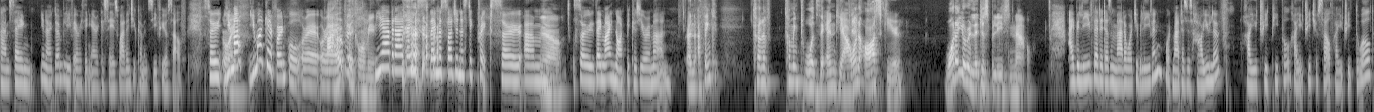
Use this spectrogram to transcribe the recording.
Um, saying, you know, don't believe everything Erika says. Why don't you come and see for yourself? So you might you might get a phone call or a or a I hope they call me. yeah, but I, they mis- they misogynistic pricks. So um, Yeah. so they might not because you're a man. And I think, kind of coming towards the end here, I want to ask you, what are your religious beliefs now? I believe that it doesn't matter what you believe in. What matters is how you live, how you treat people, how you treat yourself, how you treat the world,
